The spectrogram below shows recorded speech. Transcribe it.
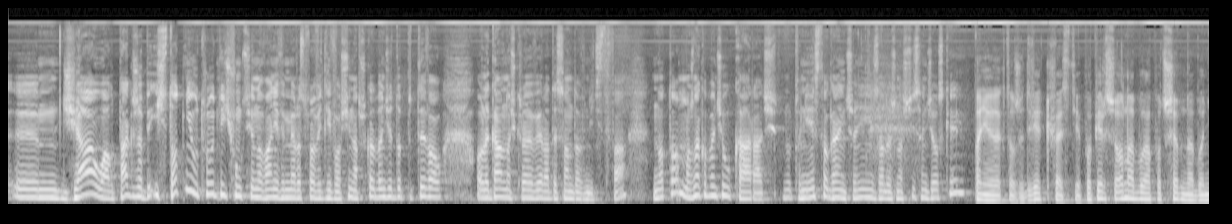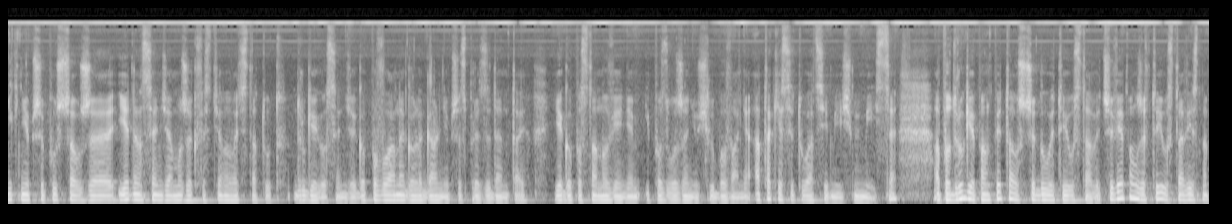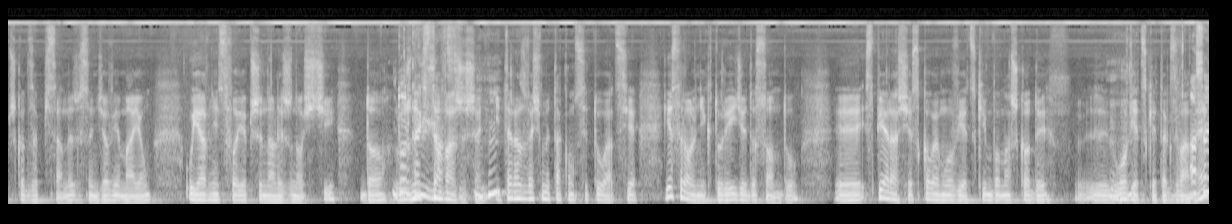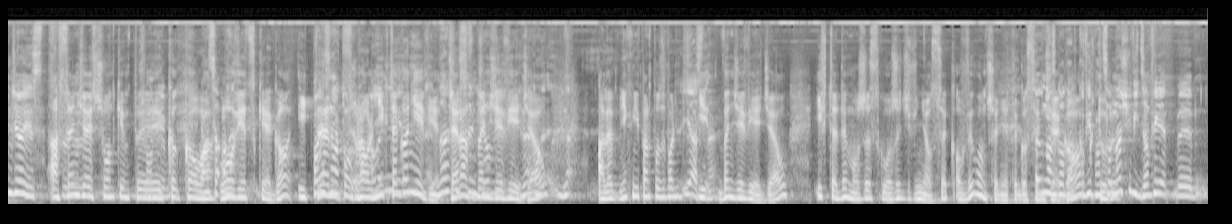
działał tak, żeby istotnie utrudnić funkcjonowanie wymiaru sprawiedliwości, na przykład będzie dopytywał o legalność Krajowej Rady Sądownictwa, no to można go będzie ukarać. No to nie jest to ograniczenie niezależności sędziowskiej? Panie redaktorze, dwie kwestie. Po pierwsze, ona była potrzebna, bo nikt nie przypuszczał, że jeden sędzia może kwestionować statut drugiego sędziego, powołanego legalnie przez prezydenta, jego postanowieniem i po złożeniu ślubowania. A takie sytuacje mieliśmy miejsce. A po drugie, pan pyta o szczegóły tej ustawy. Czy wie pan, że w tej ustawie jest na przykład zapisane, że sędziowie mają ujawniać swoje przynależności do, Do różnych stowarzyszeń? I teraz weźmy taką sytuację. Jest rolnik, który idzie do sądu, yy, spiera się z kołem łowieckim, bo ma szkody yy, łowieckie tak zwane. A sędzia jest, A sędzia jest członkiem, y, członkiem- ko- koła No co, łowieckiego i ten rolnik ale tego nie wie. Teraz sędziowie- będzie wiedział. na- na- Ale niech mi pan pozwoli, Jasne. będzie wiedział i wtedy może złożyć wniosek o wyłączenie tego Pełna sędziego. zgoda, pan co, nasi widzowie,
